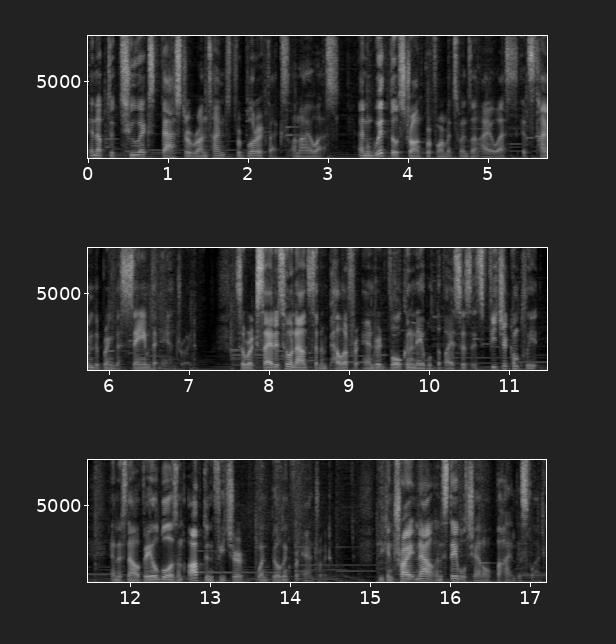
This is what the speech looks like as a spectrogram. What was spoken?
and up to 2x faster runtimes for blur effects on iOS. And with those strong performance wins on iOS, it's time to bring the same to Android. So we're excited to announce that Impeller for Android Vulkan-enabled devices is feature complete and is now available as an opt-in feature when building for Android. You can try it now in the stable channel behind this flag.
